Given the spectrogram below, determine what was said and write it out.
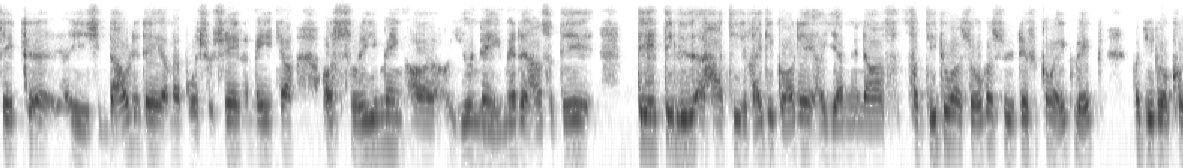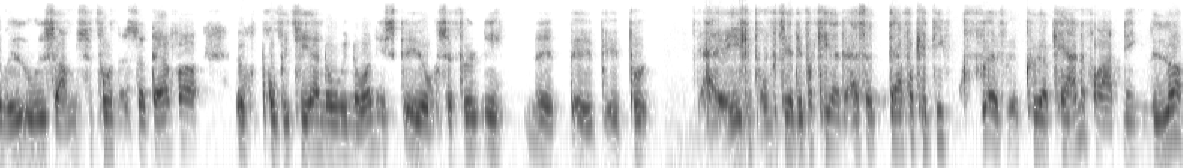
tech øh, i sin dagligdag, og man bruger sociale medier og streaming, og you name it, altså, det, det, det lider, har de rigtig godt af, og jamen, og fordi du har sukkersyge, det går ikke væk, fordi du har covid ude i samfundet, så derfor øh, profiterer Novi Nordisk jo selvfølgelig øh, øh, på, ikke profiterer, det er forkert. Altså, derfor kan de køre kerneforretningen videre,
